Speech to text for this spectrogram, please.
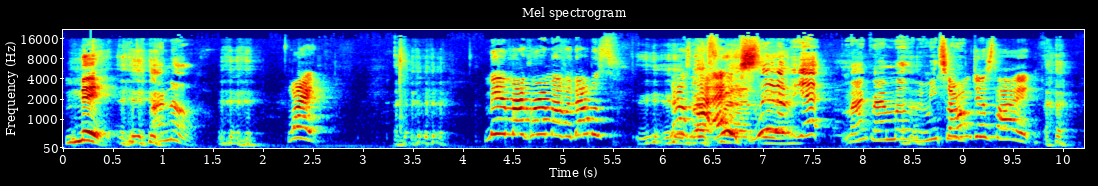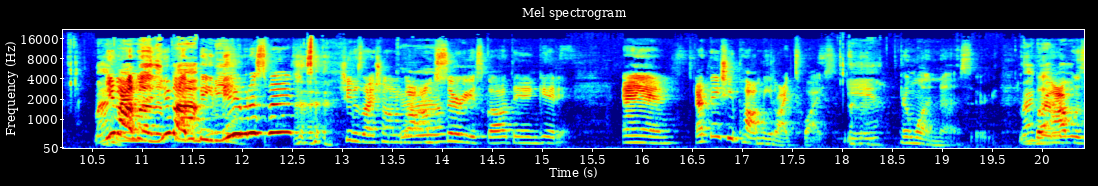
me? I know. Like me and my grandmother? That was That was my ace. We have, yeah, my grandmother and me too. so. I'm just like, my you about to you about to popped be me with a switch?" She was like, "Shauna, I'm serious. Go out there and get it." And I think she popped me like twice. Yeah. Uh-huh. It wasn't necessary. My but I was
